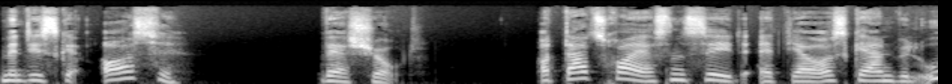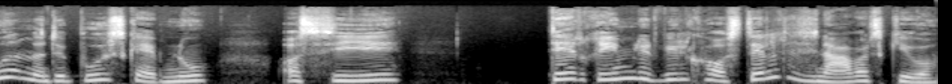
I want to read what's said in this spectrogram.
men det skal også være sjovt. Og der tror jeg sådan set, at jeg også gerne vil ud med det budskab nu og sige, det er et rimeligt vilkår at stille til sin arbejdsgiver,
